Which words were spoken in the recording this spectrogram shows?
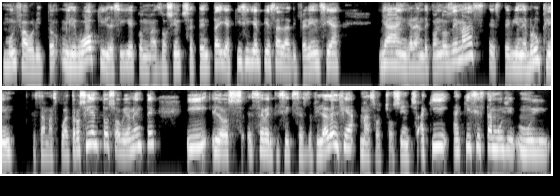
muy favorito. Milwaukee le sigue con más 270 y aquí sí ya empieza la diferencia ya en grande con los demás. Este, viene Brooklyn, que está más 400, obviamente, y los 76ers de Filadelfia más 800. Aquí, aquí sí está muy, muy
